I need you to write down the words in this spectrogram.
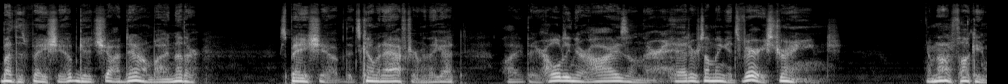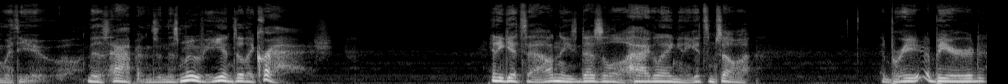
But the spaceship gets shot down by another spaceship that's coming after him. And they got, like, they're holding their eyes on their head or something. It's very strange. I'm not fucking with you. This happens in this movie until they crash. And he gets out and he does a little haggling and he gets himself a a, bre- a beard.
